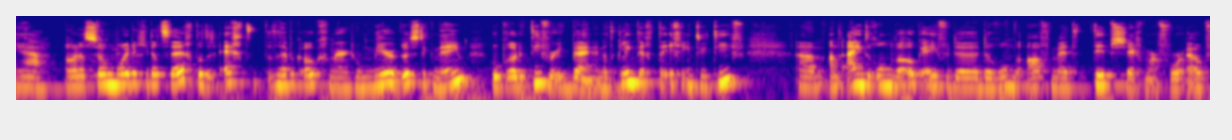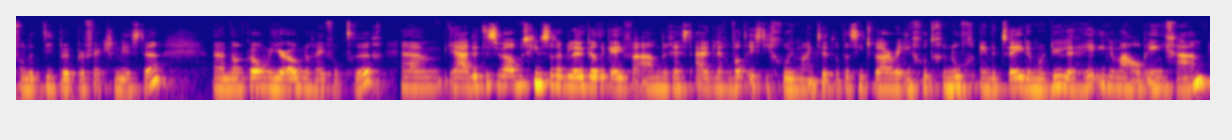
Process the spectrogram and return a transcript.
Ja, oh, dat is zo mooi dat je dat zegt. Dat is echt, dat heb ik ook gemerkt. Hoe meer rust ik neem, hoe productiever ik ben. En dat klinkt echt tegenintuïtief. Um, aan het eind ronden we ook even de, de ronde af met tips, zeg maar, voor elk van de type perfectionisten. Um, dan komen we hier ook nog even op terug. Um, ja, dit is wel, misschien is dat ook leuk dat ik even aan de rest uitleg. Wat is die groeimindset? Want dat is iets waar we in goed genoeg in de tweede module helemaal op ingaan.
